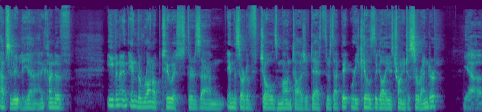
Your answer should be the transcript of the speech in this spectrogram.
Absolutely, yeah. And kind of even in, in the run up to it, there's um in the sort of Joel's montage of death, there's that bit where he kills the guy who's trying to surrender, Yeah,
